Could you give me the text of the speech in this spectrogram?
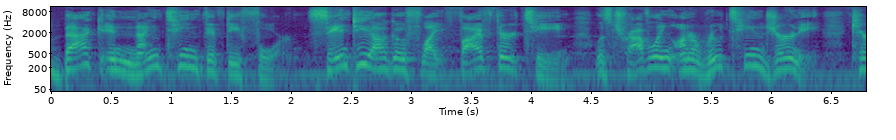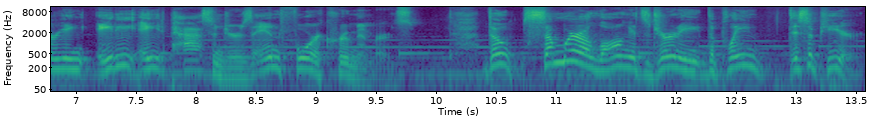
Back in 1954, Santiago Flight 513 was traveling on a routine journey carrying 88 passengers and 4 crew members. Though somewhere along its journey, the plane disappeared.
